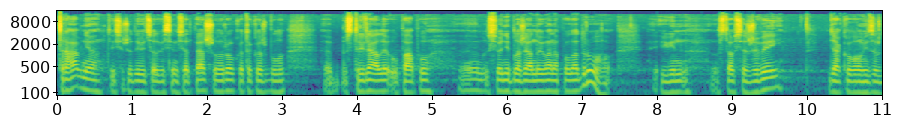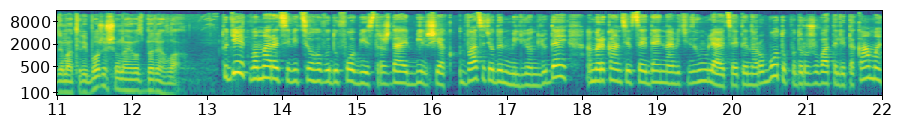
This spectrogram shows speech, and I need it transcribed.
травня 1981 року також було е, стріляли у папу е, сьогодні блаженного Івана Павла II. І він стався живий. Дякував він завжди Матері Божій, що вона його зберегла. Тоді як в Америці від цього виду фобії страждає більш як 21 мільйон людей, американці в цей день навіть відмовляються йти на роботу, подорожувати літаками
